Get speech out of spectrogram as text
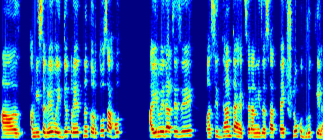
आम्ही सगळे वैद्य प्रयत्न करतोच आहोत. आयुर्वेदाचे जे सिद्धांत आहेत सरांनी जसा आता एक श्लोक उद्धृत केला.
